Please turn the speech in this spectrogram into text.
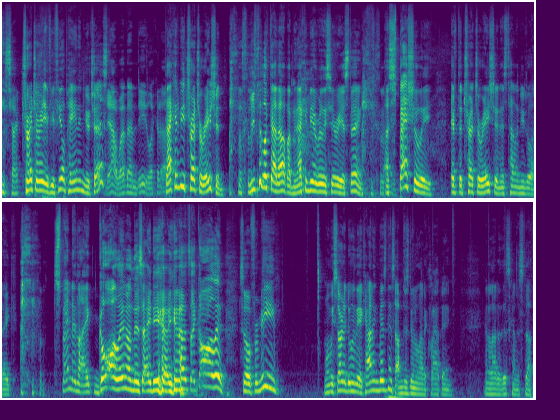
Exactly. Treachery, if you feel pain in your chest, Yeah, WebMD, look it up. that could be treacheration. You should look that up. I mean, that could be a really serious thing, especially if the treacheration is telling you to like spend it, like go all in on this idea. You know, it's like go all in. So for me, when we started doing the accounting business, I'm just doing a lot of clapping and a lot of this kind of stuff.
